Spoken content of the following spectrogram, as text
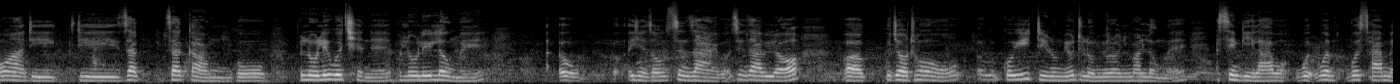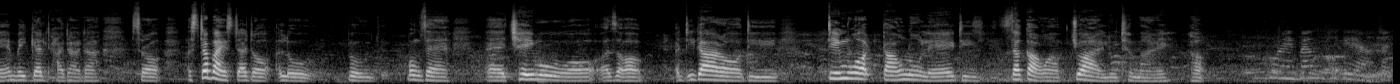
ဟိုကဒီဒီဇက်ဇက်ကောင်ကိုဘယ်လိုလေးဝတ်ချင်တယ်ဘယ်လိုလေးလုပ်မယ်ဟိုအရင်ဆုံးစဉ်းစားရပေါ့စဉ်းစားပြီးတော့အာကိုကျော်ထွန်းကိုကိုကြီးဒီလိုမျိုးဒီလိုမျိုးတော့ညီမလုပ်မယ်အဆင်ပြေလားပေါ့ဝတ်ဝတ်ဝတ်စားမယ်မိတ်ကပ်ထားထားထားဆိုတော့ step by step တော့အဲ့လိုဟို ပုံစံအဲချိန်မှုရောအဲ့ဆိုတော့အဓိကတော့ဒီ team work ကောင်းလို့လဲဒီဇက်ကောင်ကကြွရတယ်လို့ထင်ပါတယ်ဟုတ်ကိုရင်ပန်းဖြစ်ခဲ့ရအောင်တိုက်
